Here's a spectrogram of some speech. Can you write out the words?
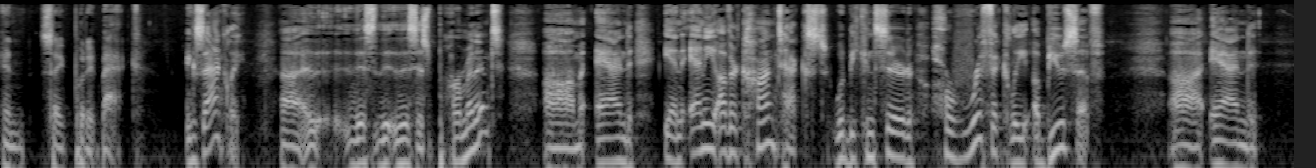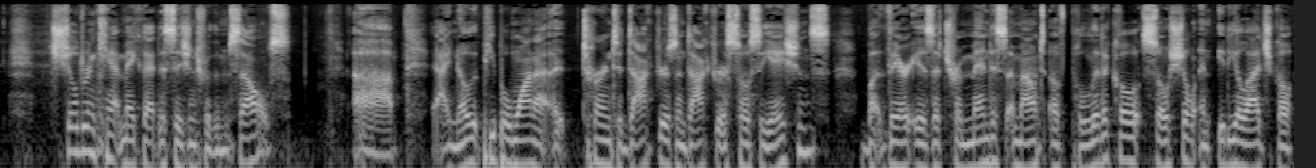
and say put it back. Exactly. Uh, this this is permanent, um, and in any other context would be considered horrifically abusive. Uh, and children can't make that decision for themselves. Uh, I know that people want to turn to doctors and doctor associations, but there is a tremendous amount of political, social, and ideological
